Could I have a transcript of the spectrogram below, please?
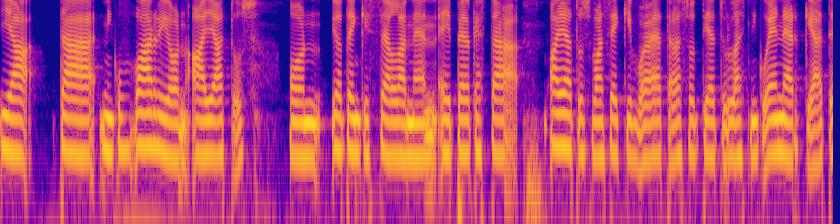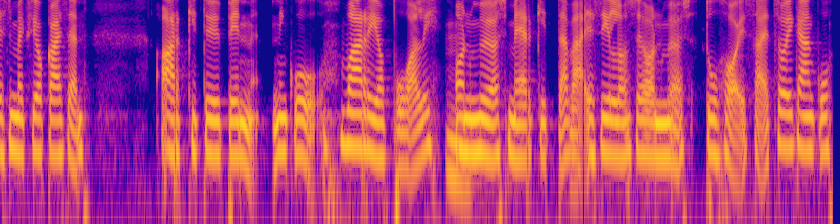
Ja tämä niin varjon ajatus on jotenkin sellainen, ei pelkästään ajatus, vaan sekin voi ajatella, että se on tietynlaista niin kuin energiaa. Että esimerkiksi jokaisen arkkityypin niin kuin varjopuoli mm. on myös merkittävä ja silloin se on myös tuhoisa. Että se on ikään kuin,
